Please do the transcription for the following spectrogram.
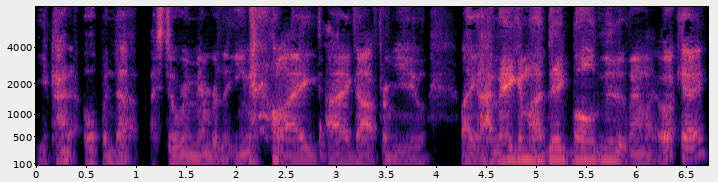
you kind of opened up. I still remember the email I, I got from you, like, I'm making my big, bold move. I'm like, okay.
